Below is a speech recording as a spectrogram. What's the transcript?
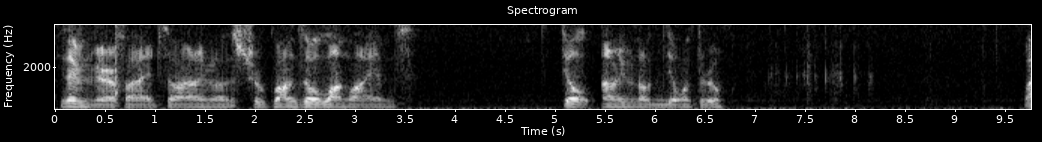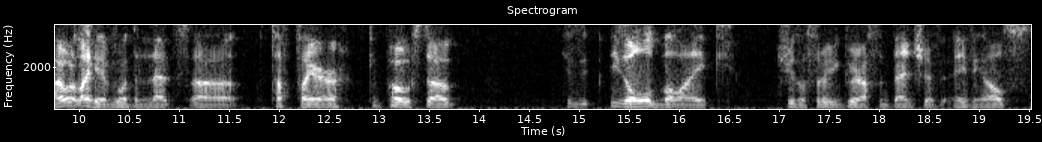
He's not even verified, so I don't even know if it's true. Guangzhou Long Lions. Deal. I don't even know if the deal went through. I would like it if we went to the Nets. Uh, tough player, can post up. He's he's old, but like shoot the three, good off the bench. If anything else,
